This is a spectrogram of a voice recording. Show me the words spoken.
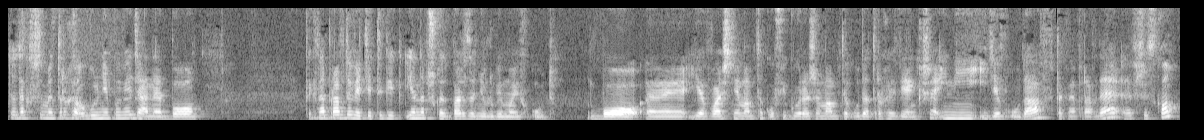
to tak w sumie trochę ogólnie powiedziane, bo tak naprawdę, wiecie, tak ja na przykład bardzo nie lubię moich ud bo e, ja właśnie mam taką figurę, że mam te uda trochę większe i mi idzie w uda tak naprawdę e, wszystko.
